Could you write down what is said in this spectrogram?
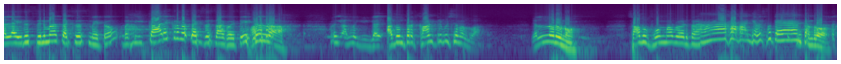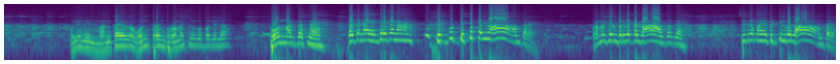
ಅಲ್ಲ ಇದು ಸಿನಿಮಾ ಸಕ್ಸಸ್ ಮೇಟು ಬಟ್ ಈ ಕಾರ್ಯಕ್ರಮ ಸಕ್ಸಸ್ ಆಗೋಯ್ತು. ಅಲ್ಲ ಅಲ್ಲ ಈಗ ಅದೊಂಥರ ಕಾಂಟ್ರಿಬ್ಯೂಷನ್ ಅಲ್ವಾ? ಎಲ್ಲರೂ ಸಾಧು ಫೋನ್ ಮಾಡಿ ಹೇಳ್ತಾರೆ ಗೆಲ್ಸ್ಬಿಟ್ಟೆ ಅಂತಂದ್ರು. ಅಯ್ಯೋ ನಿಮ್ಮ ಮನ್ಕಾಯೋಗ ಒಂದು ಪ್ರಮ್ ಪ್ರಮೋಷನ್ಗೂ ಬರಲಿಲ್ಲ? ಫೋನ್ ಮಾಡಿದ ತಕ್ಷಣ ಕಣ ಹೆಂಗೆ ಕಣ ಗೆದ್ಬಿಟ್ಟು ಗೆದ್ಬಿಟ್ಟಲ್ವಾ ಅಂತಾರೆ. ಪ್ರಮೋಷನ್ ಬರ್ಬೇಕಲ್ವಾ? ಅಂತಂದ್ರೆ, ಸಿದ್ದರಾಮಯ್ಯ ಬಿಡ್ತಿಲ್ವಲ್ಲ? ಅಂತಾರೆ.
